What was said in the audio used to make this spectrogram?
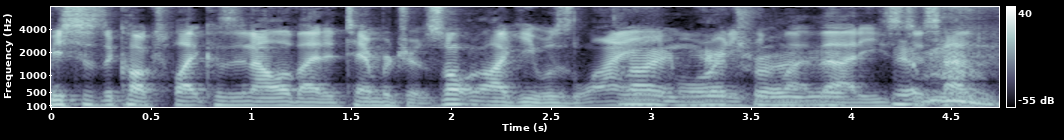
Misses the Cox Plate because of an elevated temperature. It's not like he was lame Lame, or anything true, like yeah. that. He's Yep. just had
